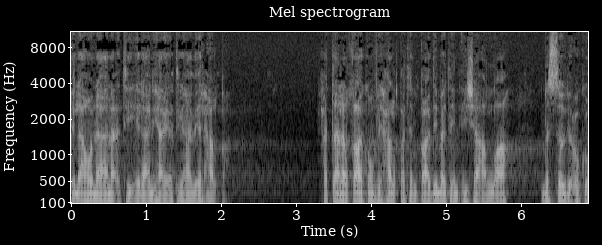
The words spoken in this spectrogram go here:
إلى هنا نأتي إلى نهاية هذه الحلقة. حتى نلقاكم في حلقة قادمة إن شاء الله نستودعكم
